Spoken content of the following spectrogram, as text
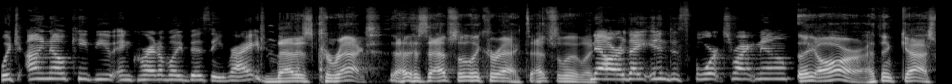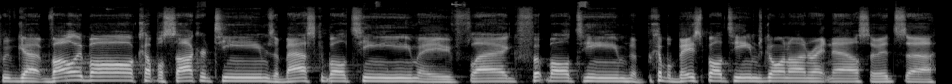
which I know keep you incredibly busy, right? That is correct. That is absolutely correct. Absolutely. Now, are they into sports right now? They are. I think, gosh, we've got volleyball, a couple soccer teams, a basketball team, a flag football team, a couple baseball teams going on right now. So it's, uh,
